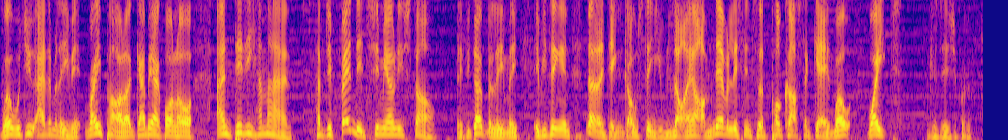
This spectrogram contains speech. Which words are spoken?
Well, would you Adam and Eve it? Ray Parlour, Gabby Agbonlahor, and Didi Hamann have defended Simeone's style. And if you don't believe me, if you're thinking, no, they didn't, Goldstein, you liar, I'm never listening to the podcast again, well, wait, because here's your proof.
